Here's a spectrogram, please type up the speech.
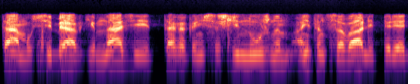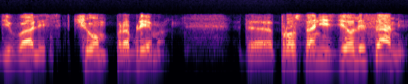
там у себя в гимназии, так как они сошли нужным. Они танцевали, переодевались. В чем проблема? Это просто они сделали сами.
